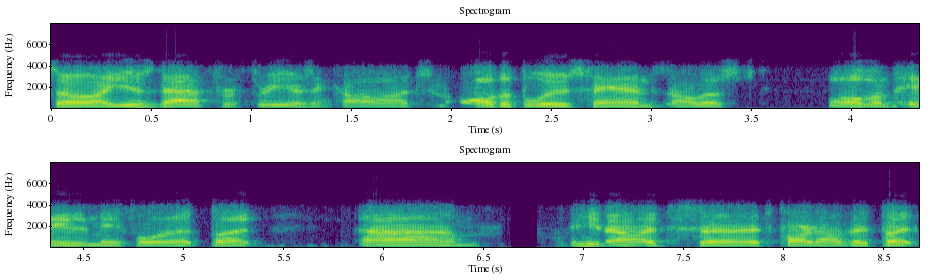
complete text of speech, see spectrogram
so I used that for three years in college, and all the Blues fans and all those, all of them hated me for it. But um, you know, it's uh, it's part of it. But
